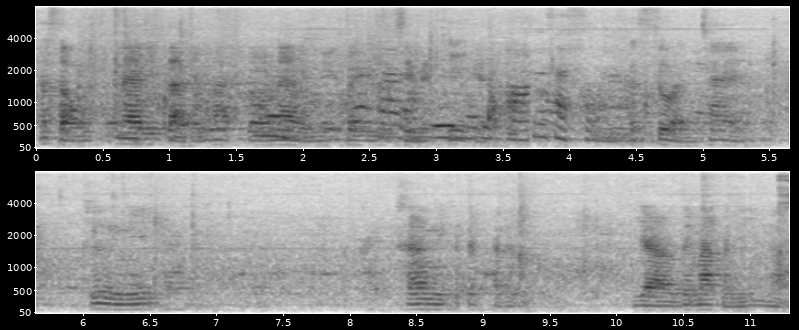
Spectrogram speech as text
ถ้าสองหน้าที่ต่างกันมากก็หน้ามันไม่ค่อยมีซิมเมตรีกันอ๋อคือสัดส่วนสัดส่วนใช่ครึ่งนี้ ข้างนี้ก็จะอาจจะยาวได้มากกว่านี้หน่อย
